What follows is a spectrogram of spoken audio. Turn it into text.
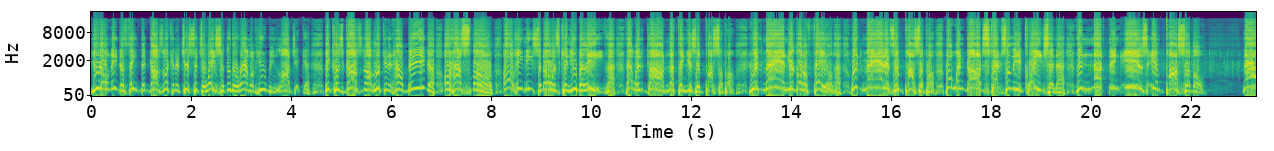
You don't need to think that God's looking at your situation through the realm of human logic uh, because God's not looking at how big uh, or how small. All He needs to know is can you believe uh, that with God nothing is impossible? With man, you're going to fail. With man, it's impossible. But when God steps on the equation, then nothing is impossible. Now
